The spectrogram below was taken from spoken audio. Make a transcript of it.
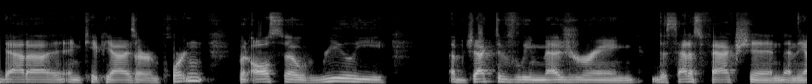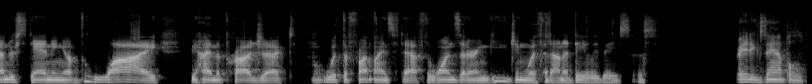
data and KPIs are important, but also really objectively measuring the satisfaction and the understanding of the why behind the project with the frontline staff, the ones that are engaging with it on a daily basis. Great example.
